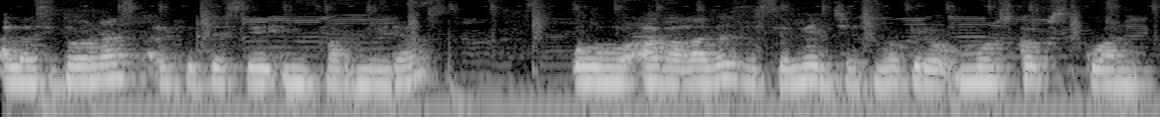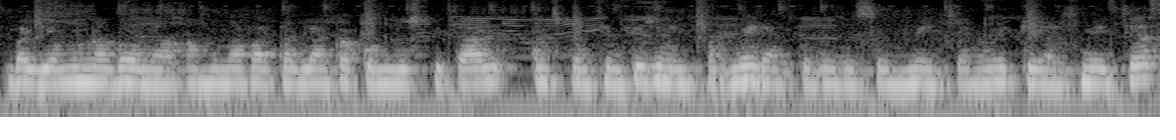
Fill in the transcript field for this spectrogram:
a les dones el fet de ser infermeres o a vegades de ser metges, no? però molts cops quan veiem una dona amb una bata blanca com l'hospital ens pensem que és una infermera en comptes de ser un metge, no? i que els metges,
